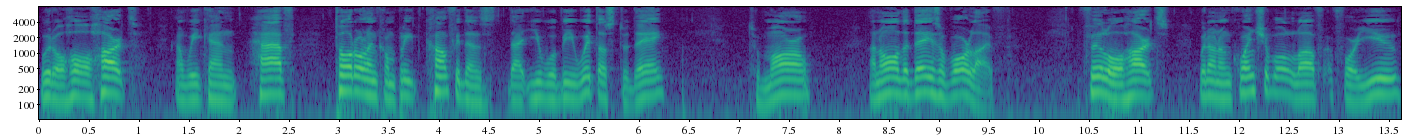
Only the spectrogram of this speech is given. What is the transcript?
with a whole heart and we can have total and complete confidence that you will be with us today, tomorrow, and all the days of our life. Fill our hearts with an unquenchable love for you,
